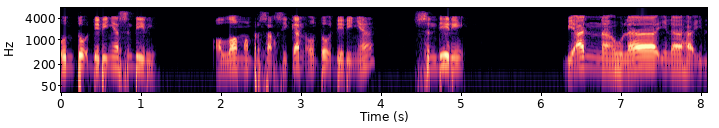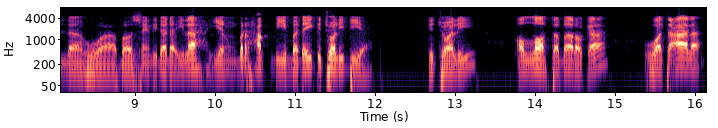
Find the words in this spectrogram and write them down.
untuk dirinya sendiri Allah mempersaksikan untuk dirinya sendiri. Bi annahu la ilaha illa huwa. Bahwasanya tidak ada ilah yang berhak diibadai kecuali Dia. Kecuali Allah tabaraka wa taala.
